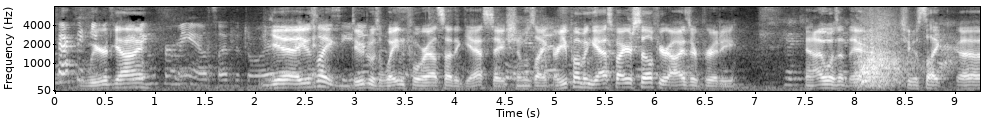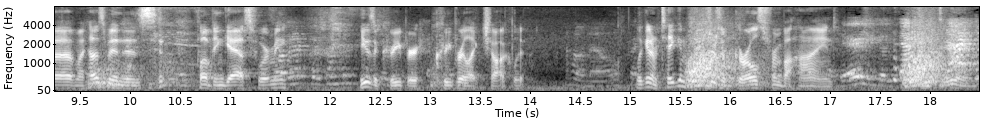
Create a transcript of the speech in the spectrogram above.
fact that of weird was guy. for me outside the door. Yeah, he was like, dude him. was waiting for her outside the gas station. Was like, are you pumping gas by yourself? Your eyes are pretty. And I wasn't there. She was like, uh, my husband is pumping gas for me. He was a creeper. Creeper like chocolate. Oh no. Look at him taking pictures of girls from behind. There you go. That's that.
